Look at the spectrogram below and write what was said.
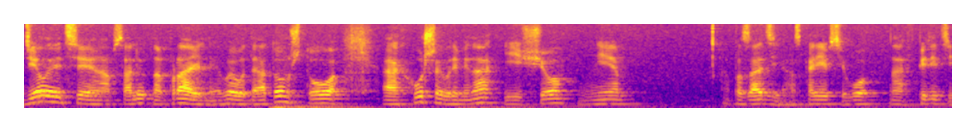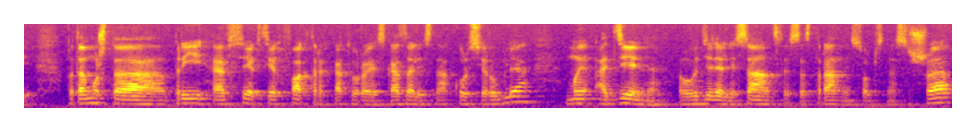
делаете абсолютно правильные выводы о том, что худшие времена еще не позади, а скорее всего впереди. Потому что при всех тех факторах, которые сказались на курсе рубля, мы отдельно выделяли санкции со стороны, собственно, США,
